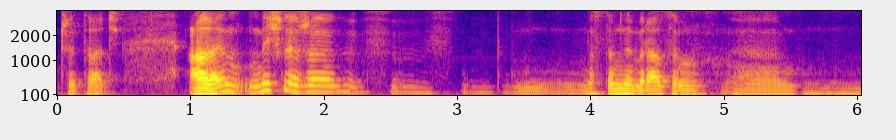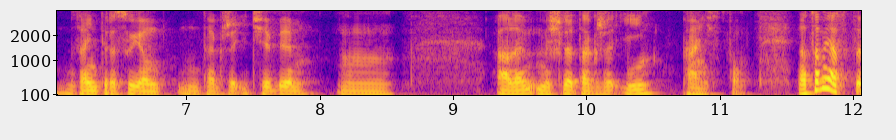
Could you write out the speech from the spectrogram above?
czytać, ale myślę, że w, w, następnym razem zainteresują także i Ciebie. Ale myślę także i Państwo. Natomiast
